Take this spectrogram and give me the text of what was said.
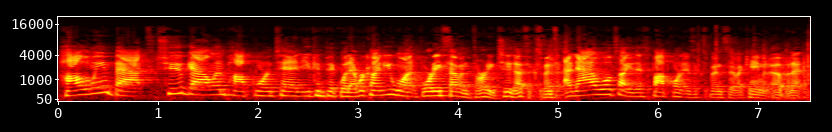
Halloween bats, two gallon popcorn tin. You can pick whatever kind you want. 47.32, that's expensive. And I will tell you, this popcorn is expensive. I can't even open it.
